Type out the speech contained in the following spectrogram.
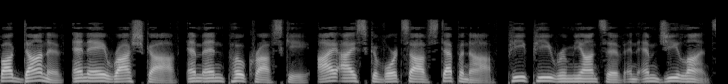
Bogdanov, N. A. Rozhkov, M. N. Pokrovsky, I. I. Skvortsov Stepanov, P. P. Rumyantsev and M. G. Luntz,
